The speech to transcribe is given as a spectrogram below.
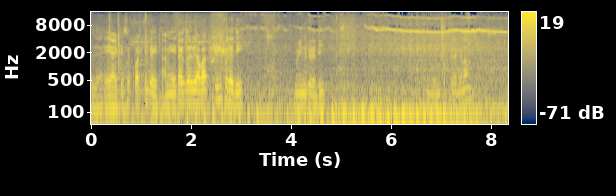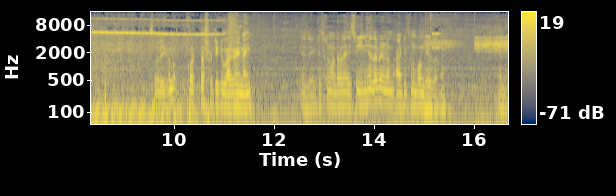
এই যে, এই আইপিএসের কোড কিন্তু এইটা। আমি এটা যদি আবার ইন করে দিই, আমি ইন করে দিই। ইনপুট করে দিলাম। সরি কোনো কোডটা সঠিক লাগাই নাই। এই যে, কিছুক্ষণের মধ্যে আপনার এসি ইন হয়ে যাবে এবং আইপিএস বন্ধ হয়ে যাবে। এই যে।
